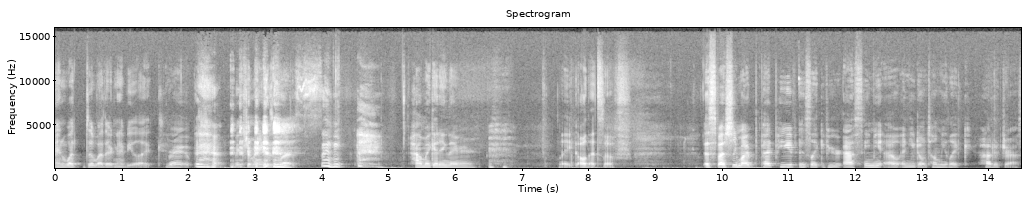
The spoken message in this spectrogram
and what the weather gonna be like. right. Make sure my hair is blessed. How am I getting there? like all that stuff. Especially my pet peeve is like if you're asking me out and you don't tell me like how to dress.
